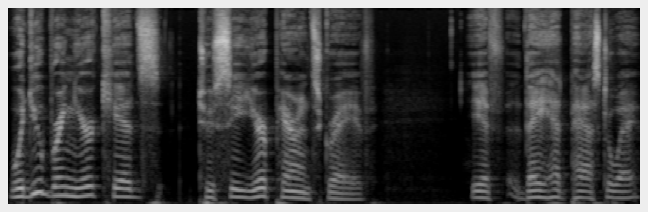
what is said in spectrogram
Would you bring your kids to see your parents' grave if they had passed away?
